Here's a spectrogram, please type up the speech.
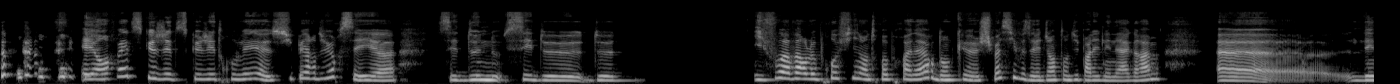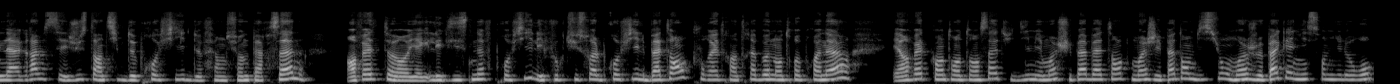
et en fait, ce que j'ai, trouvé super dur, c'est, c'est de, c'est de, de il faut avoir le profil entrepreneur. Donc, euh, je ne sais pas si vous avez déjà entendu parler de l'énéagramme. Euh, l'énéagramme, c'est juste un type de profil de fonction de personne. En fait, euh, il existe neuf profils. Il faut que tu sois le profil battant pour être un très bon entrepreneur. Et en fait, quand tu entends ça, tu dis, mais moi, je suis pas battante, moi, j'ai pas d'ambition, moi, je veux pas gagner 100 000 euros.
